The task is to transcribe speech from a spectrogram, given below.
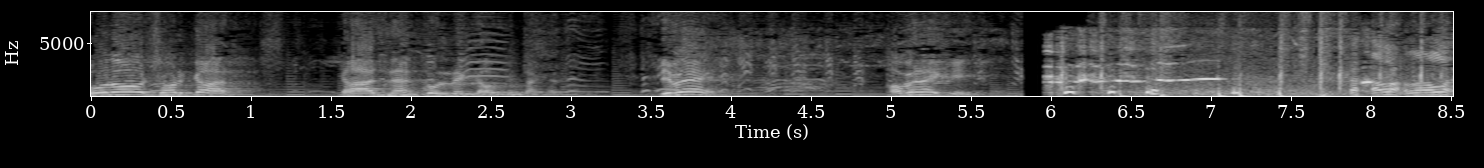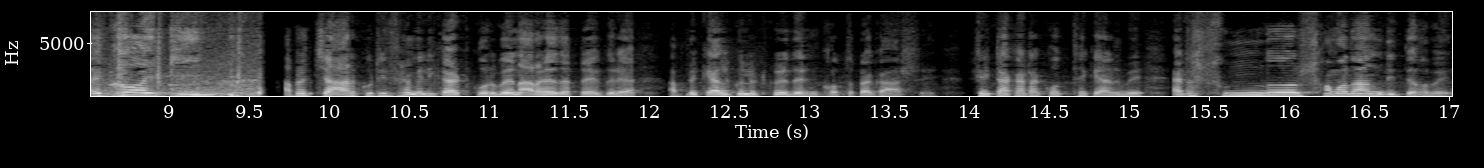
কোন সরকার কাজ না করলে কাউকে টাকা দেবে। দিবে? হবে নাকি? কয় কি? আপনি চার কোটি ফ্যামিলি কার্ড করবেন, আড়াই হাজার টাকা করে। আপনি ক্যালকুলেট করে দেখেন কত টাকা আসে। সেই টাকাটা কোত্থেকে আসবে? একটা সুন্দর সমাধান দিতে হবে।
